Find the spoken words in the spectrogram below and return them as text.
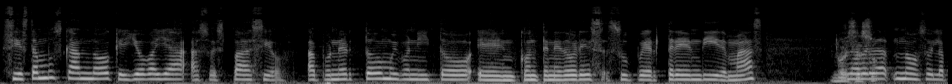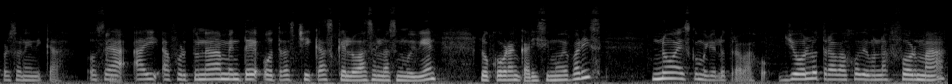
si están buscando que yo vaya a su espacio a poner todo muy bonito en contenedores súper trendy y demás, ¿No pues es la eso? verdad no soy la persona indicada. O sea, hay afortunadamente otras chicas que lo hacen, lo hacen muy bien, lo cobran carísimo de París. No es como yo lo trabajo. Yo lo trabajo de una forma,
